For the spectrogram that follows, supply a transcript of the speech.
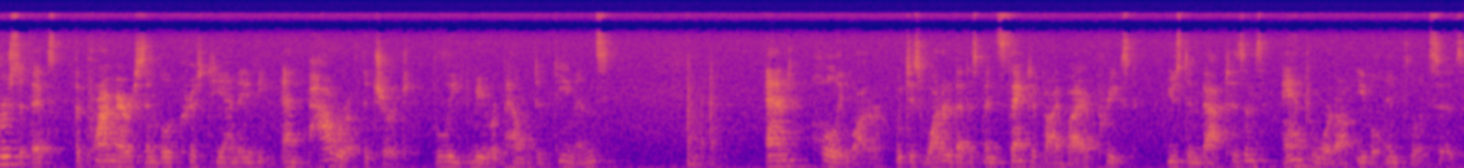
crucifix, the primary symbol of Christianity and power of the church, believed to be a repellent of demons, and holy water, which is water that has been sanctified by a priest, used in baptisms and to ward off evil influences.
